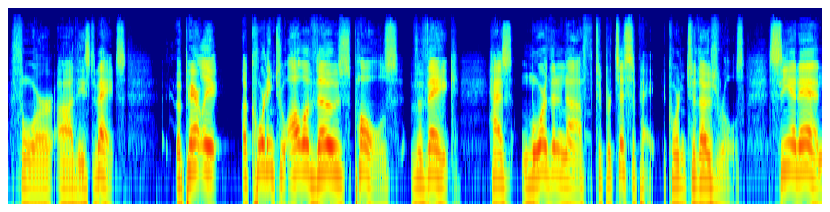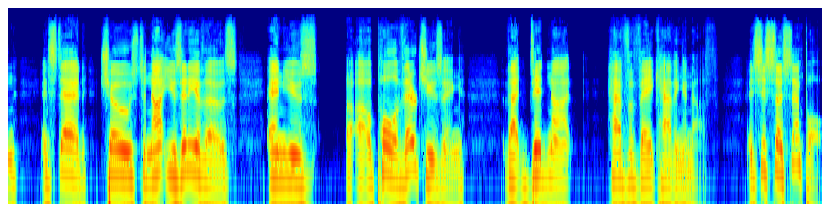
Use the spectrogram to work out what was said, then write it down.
for uh, these debates. Apparently, according to all of those polls, Vivek has more than enough to participate, according to those rules. CNN instead chose to not use any of those and use a, a poll of their choosing that did not have Vivek having enough. It's just so simple.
